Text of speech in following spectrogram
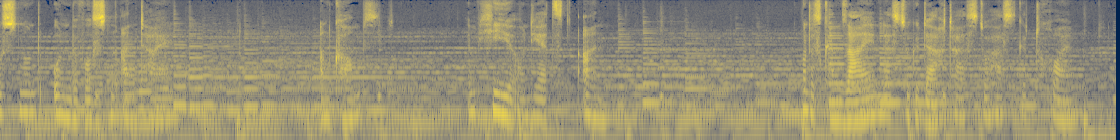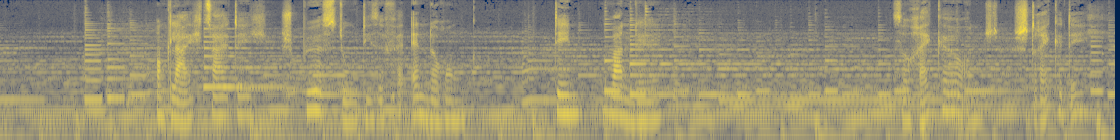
Bewussten und unbewussten Anteilen und kommst im Hier und Jetzt an. Und es kann sein, dass du gedacht hast, du hast geträumt. Und gleichzeitig spürst du diese Veränderung, den Wandel. So recke und strecke dich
